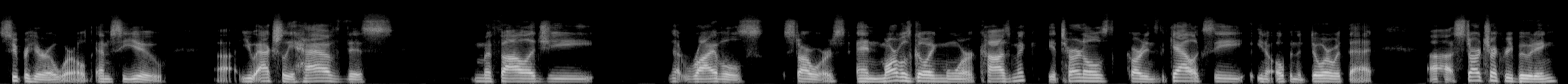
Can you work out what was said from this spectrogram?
superhero world, MCU, uh, you actually have this mythology that rivals Star Wars, and Marvel's going more cosmic. The Eternals, Guardians of the Galaxy, you know, open the door with that. Uh, Star Trek rebooting,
